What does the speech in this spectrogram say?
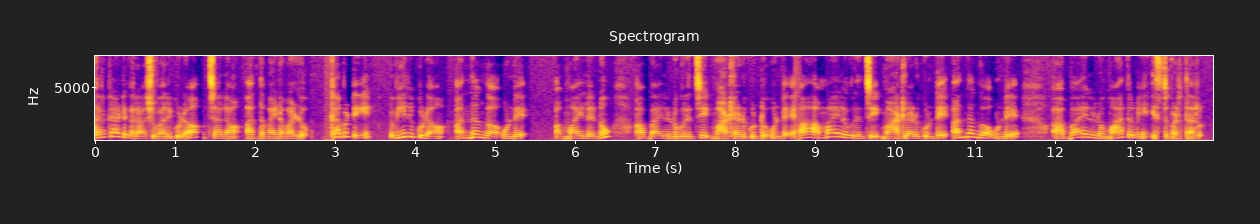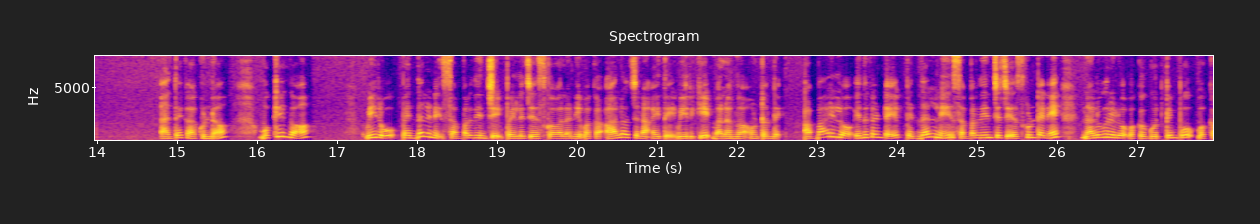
కర్కాటక రాశి వారి కూడా చాలా అందమైన వాళ్ళు. కాబట్టి వీరు కూడా అందంగా ఉండే అమ్మాయిలను అబ్బాయిలను గురించి మాట్లాడుకుంటూ ఉంటే ఆ అమ్మాయిల గురించి మాట్లాడుకుంటే అందంగా ఉండే అబ్బాయిలను మాత్రమే ఇష్టపడతారు. అంతేకాకుండా ముఖ్యంగా వీరు పెద్దలని సంప్రదించి పెళ్ళి చేసుకోవాలని ఒక ఆలోచన అయితే వీరికి బలంగా ఉంటుంది. అబ్బాయిల్లో ఎందుకంటే పెద్దల్ని సంప్రదించి చేసుకుంటేనే నలుగురిలో ఒక గుర్తింపు ఒక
